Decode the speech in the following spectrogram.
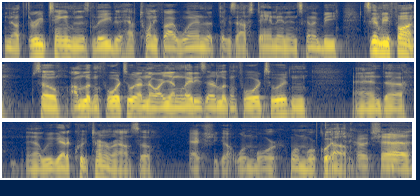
you know three teams in this league that have 25 wins, I think is outstanding, and it's going to be it's going to be fun. So I'm looking forward to it. I know our young ladies are looking forward to it, and and uh, you know, we got a quick turnaround. So actually got one more one more question. Oh. Coach, uh,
